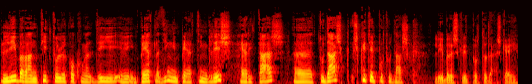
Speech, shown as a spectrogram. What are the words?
Il libro ha un titolo con di impert la ding impert English heritage uh, tudask scritto il tudask libro scritto portoghese. Okay?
